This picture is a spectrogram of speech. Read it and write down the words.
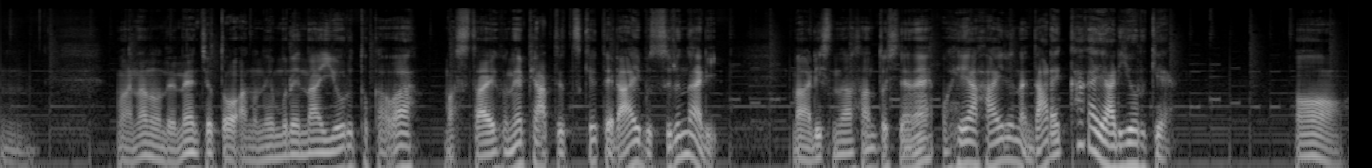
うん。まあなのでね、ちょっとあの眠れない夜とかは、まあスタイフね、ピャってつけてライブするなり、まあリスナーさんとしてね、お部屋入るなり、誰かがやりよるけん。ああ。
